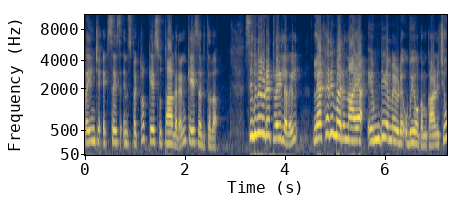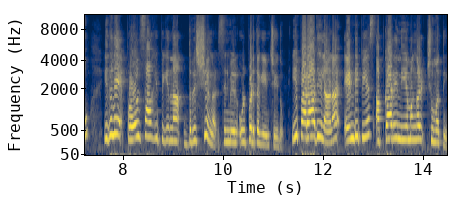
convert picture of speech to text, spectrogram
range excise inspector K Sudhakaran കേസെടുത്തത്. സിനിമയുടെ ട്രെയിലറിൽ ലഹരി മരുന്നായ എം ഡി എം എയുടെ ഉപയോഗം കാണിച്ചു. ഇതിനെ പ്രോത്സാഹിപ്പിക്കുന്ന ദൃശ്യങ്ങൾ സിനിമയിൽ ഉൾപ്പെടുത്തുകയും ചെയ്തു. ഈ പരാതിയിലാണ് N D P S abkari നിയമങ്ങൾ ചുമത്തി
